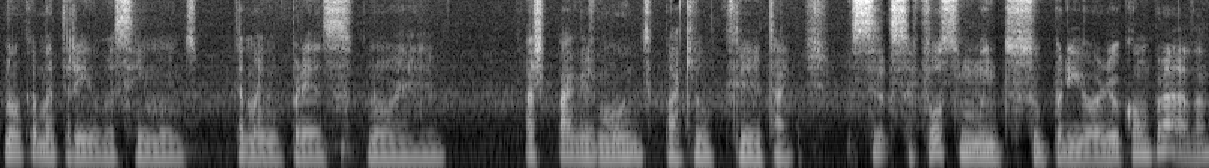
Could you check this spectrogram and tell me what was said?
Nunca me atraiu assim muito. Também o preço, não é? Acho que pagas muito para aquilo que tens. se, se fosse muito superior, eu comprava.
